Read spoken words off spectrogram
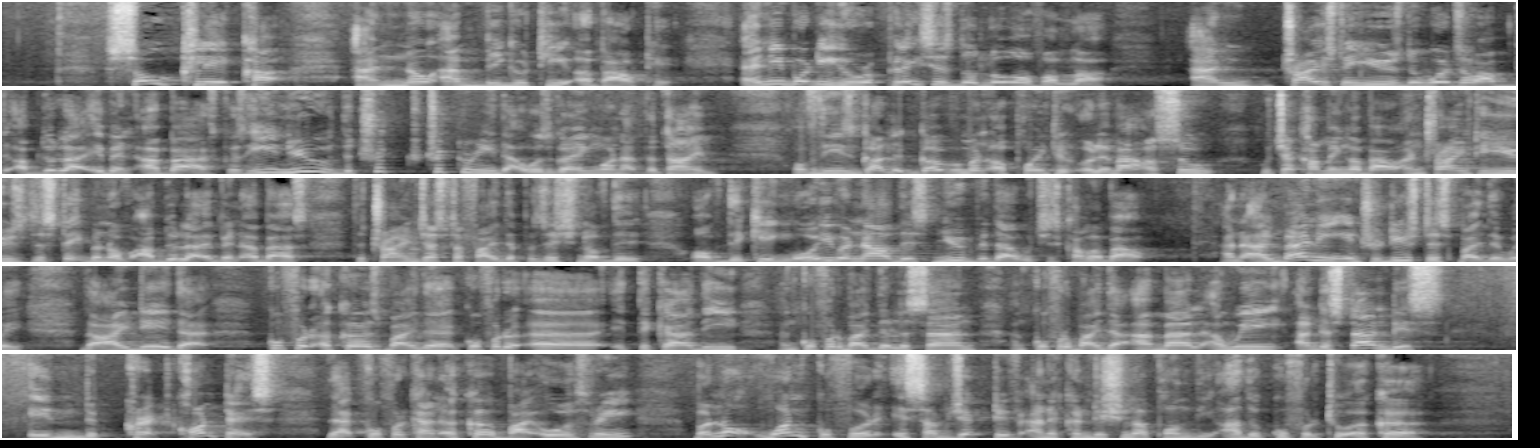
So clear cut and no ambiguity about it. Anybody who replaces the law of Allah and tries to use the words of Abd- Abdullah ibn Abbas because he knew the trick, trickery that was going on at the time of these government appointed ulama asu which are coming about and trying to use the statement of Abdullah ibn Abbas to try and justify the position of the of the king. Or even now this new bidah which has come about. And Albani introduced this by the way. The idea that kufr occurs by the kufr uh, itikadi and kufr by the lisan and kufr by the amal. And we understand this in the correct context that kufr can occur by all three, but not one kufr is subjective and a condition upon the other kufr to occur.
